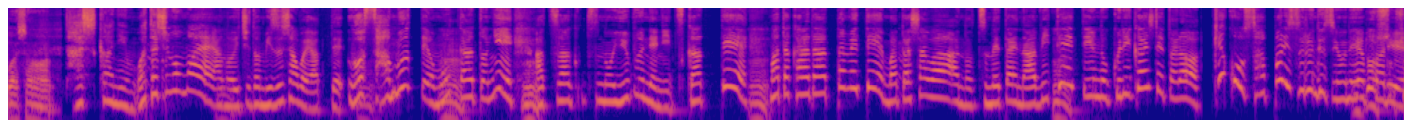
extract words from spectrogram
小林さんは確かに。私も前あの一度水シャワーやって、うわうん寒って思った後に、うん。熱々の湯船に浸かって、うん。また体温めてまたシャワーあの冷たいの浴びてうん。っていうのを繰り返してたら結構さっぱりするんですよねやっぱり。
